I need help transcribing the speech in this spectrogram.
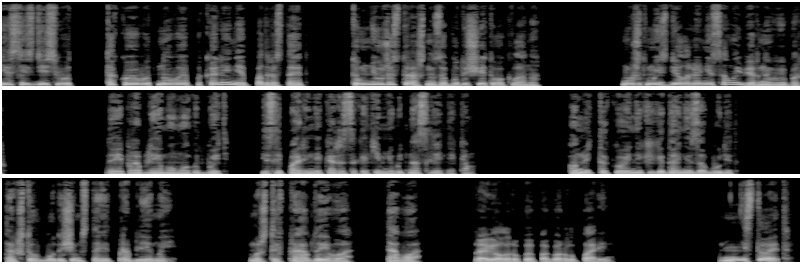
Если здесь вот такое вот новое поколение подрастает, то мне уже страшно за будущее этого клана. Может, мы сделали не самый верный выбор? Да и проблемы могут быть, если парень окажется каким-нибудь наследником. Он ведь такое никогда не забудет. Так что в будущем станет проблемой. Может, и вправду его, того, провел рукой по горлу парень. «Не стоит.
